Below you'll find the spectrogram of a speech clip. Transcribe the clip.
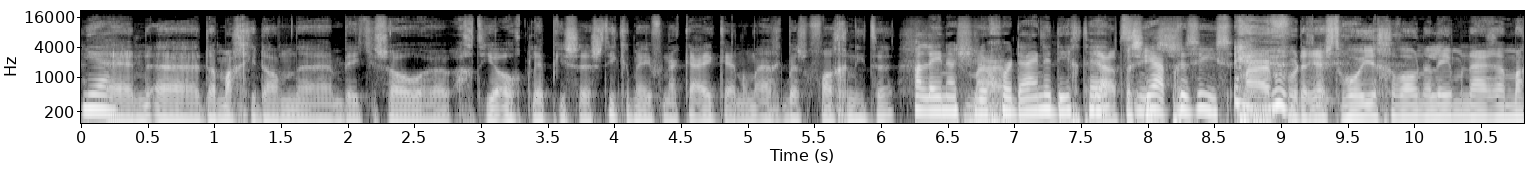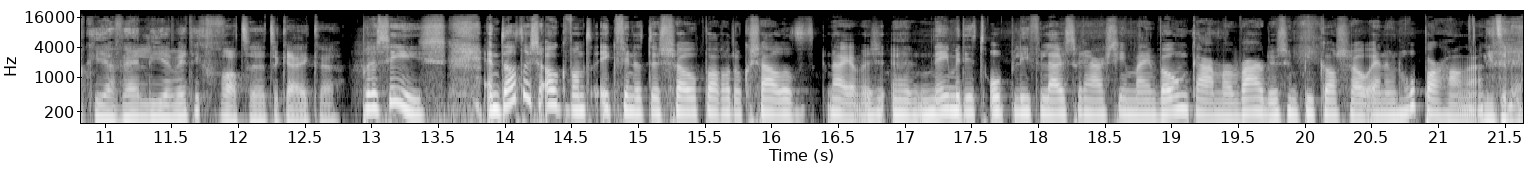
ja. En eh, daar mag je dan eh, een beetje zo eh, achter je oogklepjes stiekem even naar kijken... en dan eigenlijk best wel van genieten. alleen als je de gordijnen dicht hebt. Ja, precies. Ja, precies. Maar voor de rest hoor je gewoon alleen maar naar Machiavelli... en weet ik veel wat te kijken. Precies. En dat is ook, want ik vind het dus zo paradoxaal dat, nou ja, we nemen dit op, lieve luisteraars, in mijn woonkamer, waar dus een Picasso en een hopper hangen. Niet een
